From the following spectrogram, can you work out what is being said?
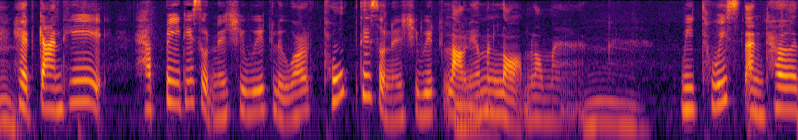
อืมเหตุการณ์ที่แฮปปี้ที่สุดในชีวิต หรือว่าทุกข์ที่สุดในชีวิตเหล่านี้อืมมันหลอมเรามาอืมมี twist and turn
